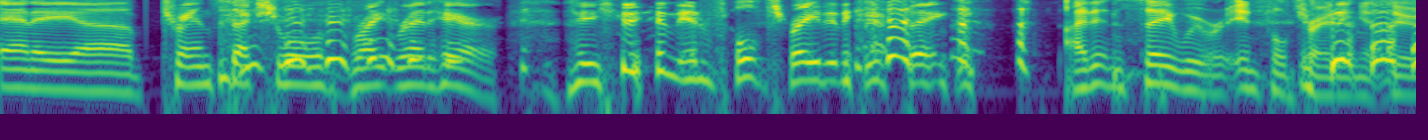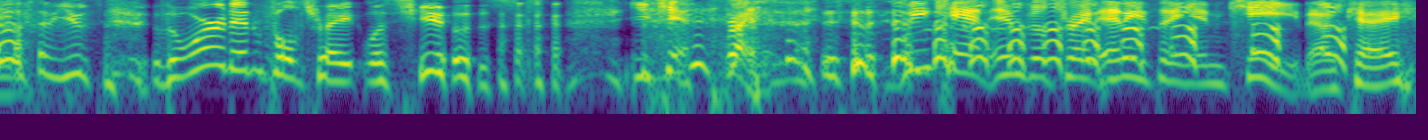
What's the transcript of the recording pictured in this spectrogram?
and a uh, transsexual with bright red hair. He didn't infiltrate anything. I didn't say we were infiltrating it, dude. You- the word infiltrate was used. You can't, right? We can't infiltrate anything in Keene, okay?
